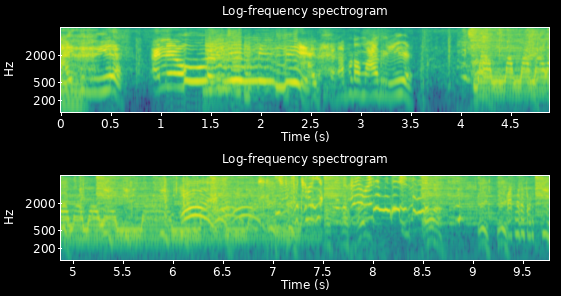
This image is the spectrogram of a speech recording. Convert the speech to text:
ಆಯ್ತ್ರಿ ಅಲ್ಲೇ ಒಂದು ಮಿಸ್ರಿ ಪಟಾಪಟ ಮಾಡ್ರಿ ಅಣ್ಣ ಹಾ ಏನಾತು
